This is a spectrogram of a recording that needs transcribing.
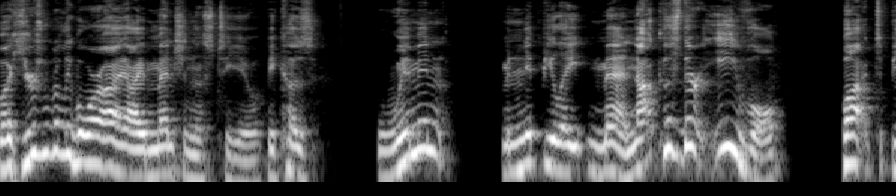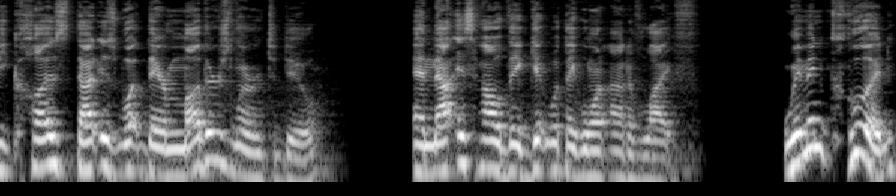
But here's really where I, I mention this to you because women manipulate men, not because they're evil, but because that is what their mothers learned to do, and that is how they get what they want out of life. Women could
